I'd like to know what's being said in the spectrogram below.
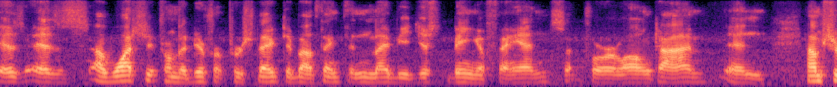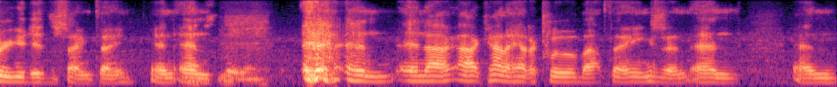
as, as I watched it from a different perspective. I think than maybe just being a fan for a long time, and I'm sure you did the same thing. And and and and I, I kind of had a clue about things, and and and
